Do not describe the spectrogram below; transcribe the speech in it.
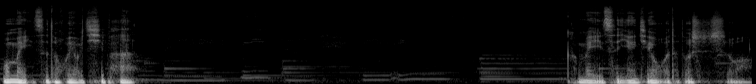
我每一次都会有期盼，次迎接我的都是失望。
